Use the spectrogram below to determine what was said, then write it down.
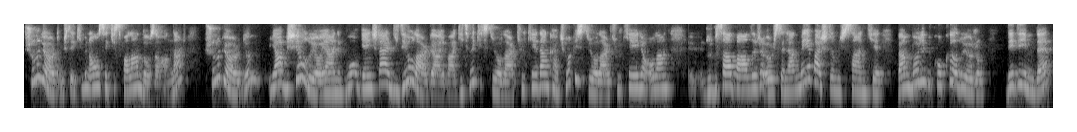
şunu gördüm işte 2018 falan da o zamanlar. Şunu gördüm ya bir şey oluyor yani bu gençler gidiyorlar galiba gitmek istiyorlar Türkiye'den kaçmak istiyorlar Türkiye ile olan e, duygusal bağları örselenmeye başlamış sanki ben böyle bir koku alıyorum dediğimde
